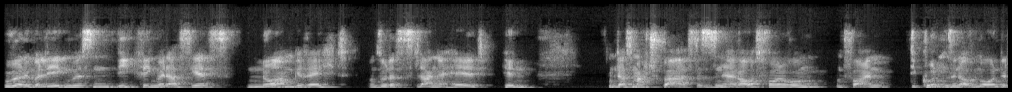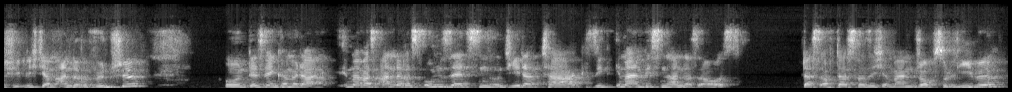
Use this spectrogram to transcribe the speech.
wo wir dann überlegen müssen, wie kriegen wir das jetzt normgerecht und so, dass es lange hält, hin. Und das macht Spaß. Das ist eine Herausforderung und vor allem die Kunden sind auch immer unterschiedlich. Die haben andere Wünsche und deswegen können wir da immer was anderes umsetzen und jeder Tag sieht immer ein bisschen anders aus. Das ist auch das, was ich in meinem Job so liebe.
